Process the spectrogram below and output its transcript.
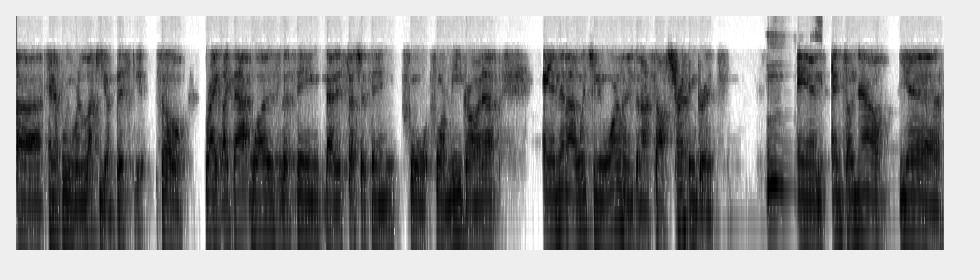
uh, and if we were lucky a biscuit. So right? Like that was the thing that is such a thing for for me growing up. And then I went to New Orleans and I saw shrimp and grits. Mm. And and so now, yeah.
